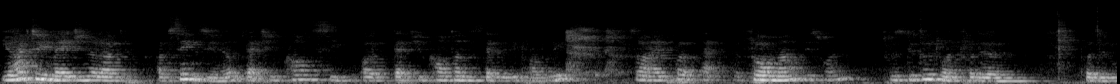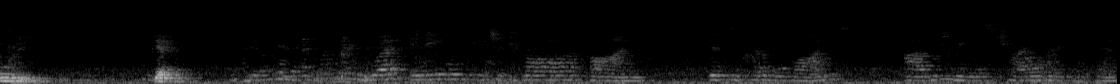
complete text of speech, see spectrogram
you have to imagine a lot of things, you know, that you can't see or that you can't understand really properly. So I thought that the former, this one, was the good one for the for the movie. Yeah. Wondering what enabled you to draw on this incredible bond uh, between this child and, and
